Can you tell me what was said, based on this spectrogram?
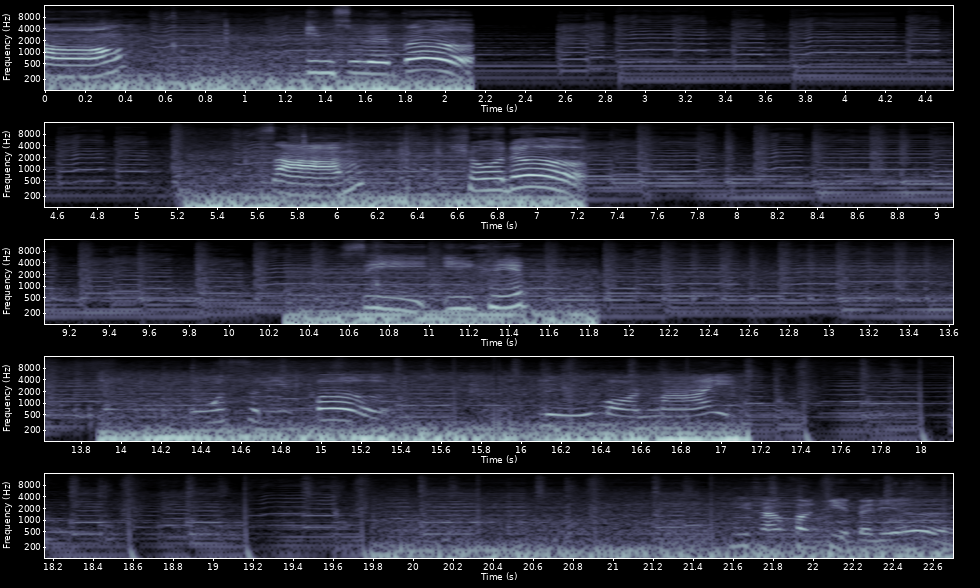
2. อินซูเลเตอร์ 3. โชเดอร์ 4. Eclipse ฟูดสลิปเปอร์ หรือหมอนไม้ นี่ครับคอนกรีตแบรีเออร์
